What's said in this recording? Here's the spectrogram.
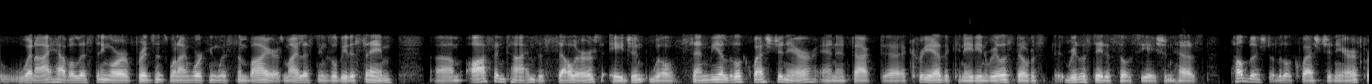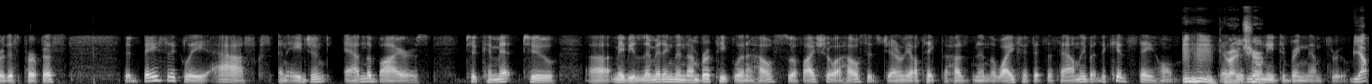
when I have a listing, or for instance, when I'm working with some buyers, my listings will be the same. Um, oftentimes, a seller's agent will send me a little questionnaire, and in fact, uh, CREA, the Canadian Real Estate, Real Estate Association, has published a little questionnaire for this purpose that basically asks an agent and the buyers to commit to uh, maybe limiting the number of people in a house. So if I show a house, it's generally I'll take the husband and the wife if it's a family, but the kids stay home. Mm-hmm. Right, there's sure. no need to bring them through. Yep.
